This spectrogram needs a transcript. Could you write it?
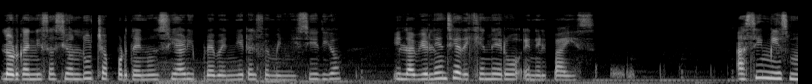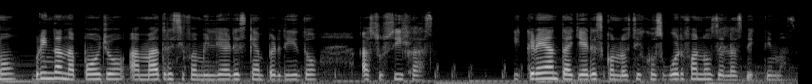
La organización lucha por denunciar y prevenir el feminicidio y la violencia de género en el país. Asimismo, brindan apoyo a madres y familiares que han perdido a sus hijas y crean talleres con los hijos huérfanos de las víctimas,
